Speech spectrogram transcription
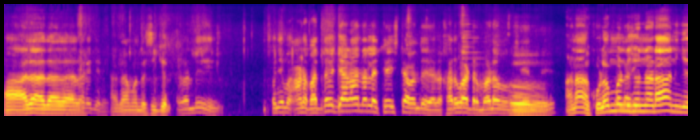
ஆ அதான் அதான் அதான் அதான் அதான் பிரச்சனை அதான் அந்த சிக்கல் அது வந்து கொஞ்சம் ஆனா வத்த வச்சாலாம் நல்ல டேஸ்டா வந்து அந்த கருவாட்டுற மனம் ஆனா குழம்புன்னு சொன்னாடா நீங்க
